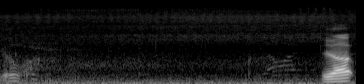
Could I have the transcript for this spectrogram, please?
Good one. Yep.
